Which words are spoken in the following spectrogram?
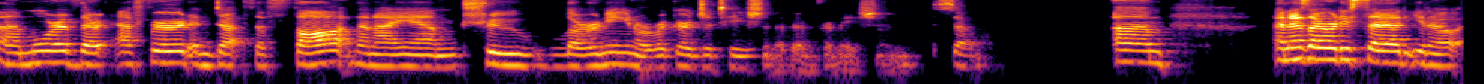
uh, more of their effort and depth of thought than I am true learning or regurgitation of information. So um, and as I already said, you know,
